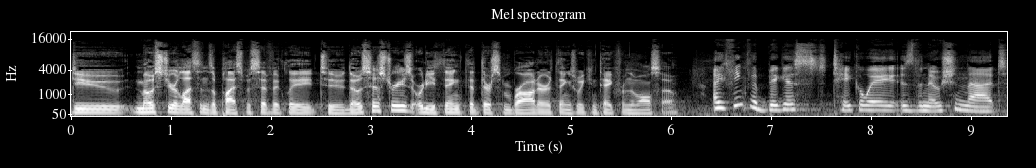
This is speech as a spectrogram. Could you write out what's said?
Do most of your lessons apply specifically to those histories, or do you think that there's some broader things we can take from them also? I think the biggest takeaway is the notion that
